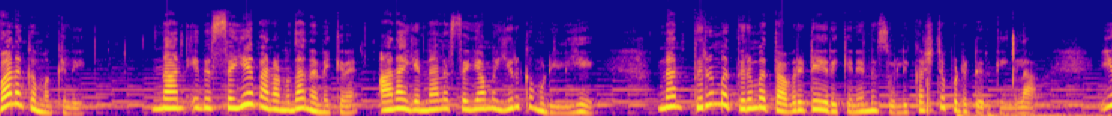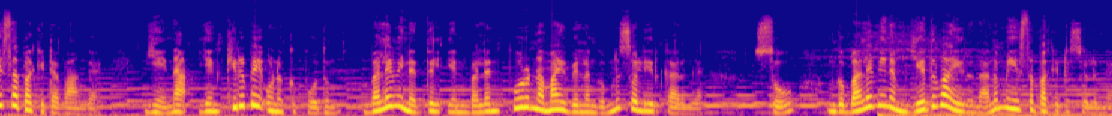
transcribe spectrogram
வணக்கம் மக்களே. நான் இதை செய்ய வேணாம்னு தான் நினைக்கிறேன். ஆனால் என்னால் செய்யாமல் இருக்க முடியலையே. நான் திரும்ப திரும்ப தவறிட்டே இருக்கேனேன்னு சொல்லி கஷ்டப்பட்டுட்டு இருக்கீங்களா? ஈசப்பா கிட்ட வாங்க. ஏன்னா என் கிருபை உனக்கு போதும். பலவீனத்தில் என் பலன் பூரணமாய் விளங்கும்னு சொல்லியிருக்காருங்க. ஸோ உங்க பலவீனம் எதுவா இருந்தாலும் ஏசப்பா கிட்ட சொல்லுங்க.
